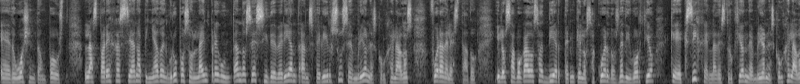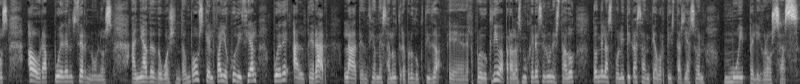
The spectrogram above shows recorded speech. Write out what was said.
eh, The Washington Post, las parejas se han apiñado en grupos online preguntándose si deberían transferir sus embriones congelados fuera del Estado. Y los abogados advierten que los acuerdos de divorcio que exigen la destrucción de embriones congelados ahora pueden ser nulos. Añade The Washington Post que el fallo judicial puede alterar la atención de salud reproductiva, reproductiva para las mujeres en un estado donde las políticas antiabortistas ya son muy peligrosas.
